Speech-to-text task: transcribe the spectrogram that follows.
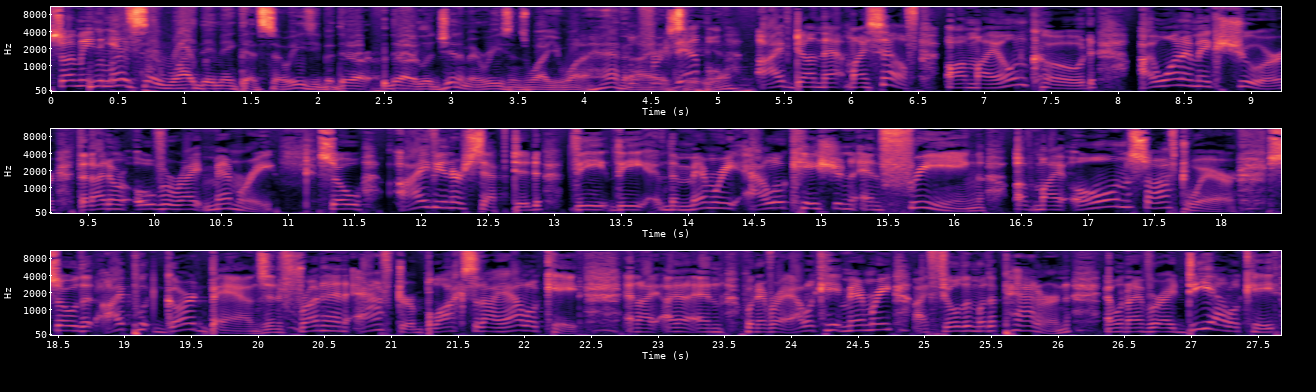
So I mean, You might say why'd they make that so easy, but there are there are legitimate reasons why you want to have an Well, for example, yeah? I've done that myself. On my own code, I want to make sure that I don't overwrite memory. So I've intercepted the, the, the memory allocation and freeing of my own software so that I put guard bands in front and after blocks that I allocate. And I, I and whenever I allocate memory, I fill them with a pattern. And whenever I deallocate,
